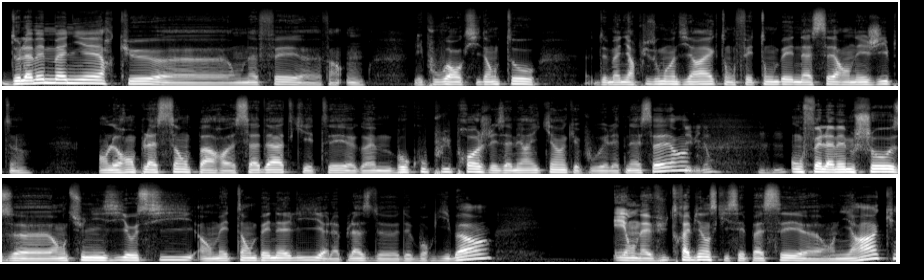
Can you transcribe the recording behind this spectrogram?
de la même manière que euh, on a fait, euh, enfin les pouvoirs occidentaux, de manière plus ou moins directe, ont fait tomber Nasser en Égypte en le remplaçant par euh, Sadat, qui était quand même beaucoup plus proche des Américains que pouvait l'être Nasser. Évident. Mhm. On fait la même chose en Tunisie aussi, en mettant Ben Ali à la place de, Bourguiba. Et on a vu très bien ce qui s'est passé en Irak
